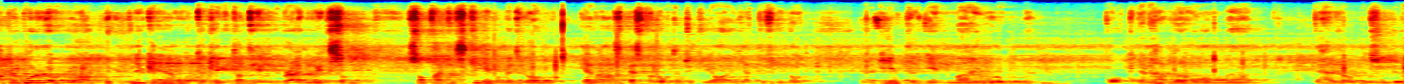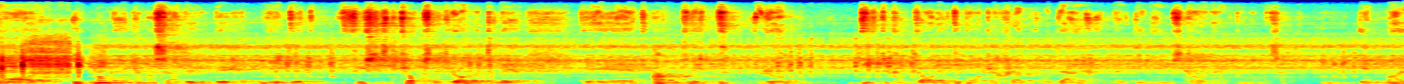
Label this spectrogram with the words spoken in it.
Apropå rum, ja. Nu kan jag återknyta till Brian Wilson som faktiskt skrev om ett rum. En av hans bästa låtar tycker jag, en jättefin låt, eh, heter In My Room. Och den handlar om eh, det här rummet som du har inom dig kan man säga. Du, det är inte ett fysiskt kroppsligt rum utan det är, det är ett andligt rum dit du kan dra dig tillbaka själv och där, där ingen stör dig på något sätt. In my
